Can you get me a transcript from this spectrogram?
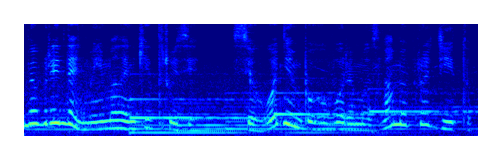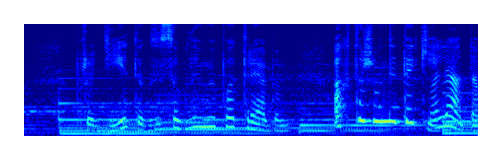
Добрий день, мої маленькі друзі! Сьогодні ми поговоримо з вами про діток, про діток з особливими потребами. А хто ж вони такі? Малята,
